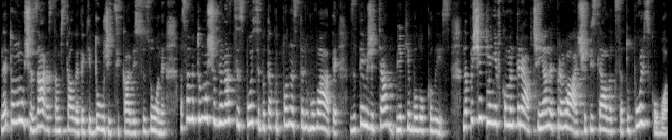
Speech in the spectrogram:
не тому, що зараз там стали такі дуже цікаві сезони, а саме тому, що для нас це спосіб отак от поностальгувати за тим життям, яке було колись. Напишіть мені в коментарях, чи я не права, що після Алекса Тупольського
